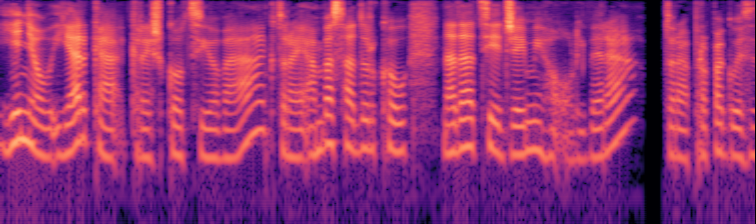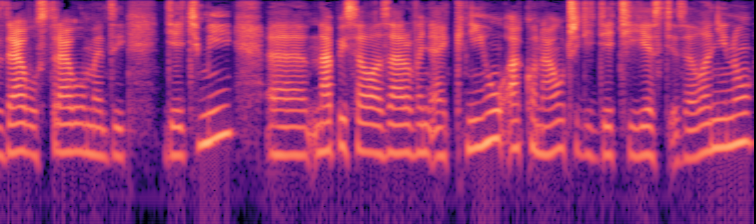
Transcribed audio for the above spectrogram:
Je ňou Jarka Kreškociová, ktorá je ambasádorkou nadácie Jamieho Olivera, ktorá propaguje zdravú stravu medzi deťmi. E, napísala zároveň aj knihu Ako naučiť deti jesť zeleninu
